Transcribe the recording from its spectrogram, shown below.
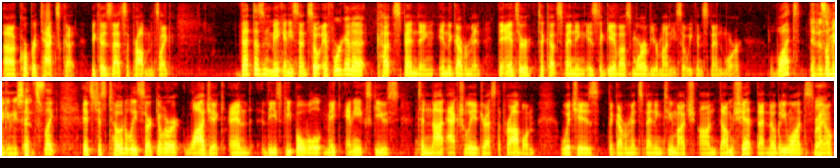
uh, corporate tax cut because that's the problem. It's like that doesn't make any sense. So if we're gonna cut spending in the government, the answer to cut spending is to give us more of your money so we can spend more. What? It It's doesn't like- make any sense. It's like it's just totally circular logic, and these people will make any excuse to not actually address the problem, which is the government spending too much on dumb shit that nobody wants. You Right. know?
